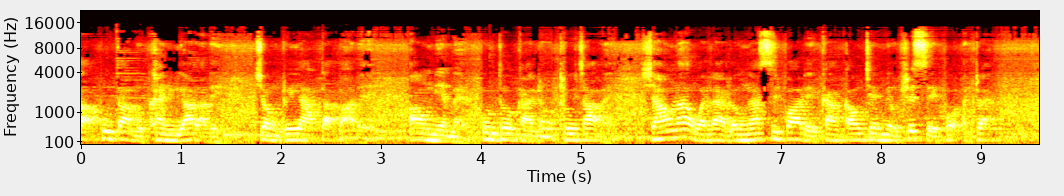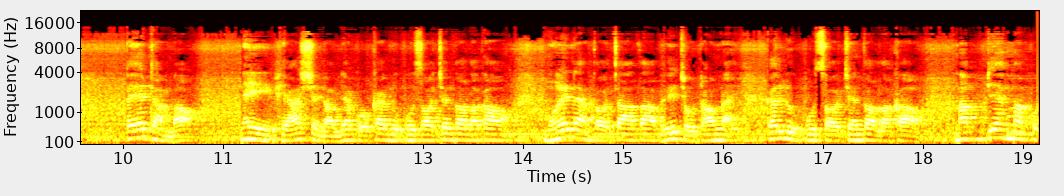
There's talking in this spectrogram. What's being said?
တပုဒ်ကိုခံယူရတာလေကြုံတွေ့ရတတ်ပါတယ်အောင်မြင်မယ်ကုသိုလ်ကံတော်ထူးခြားမယ်ရောင်လာဝလလုပ်ငန်းစီးပွားတွေကံကောင်းခြင်းမျိုးဖြစ်စေဖို့အတွက်ဘဲဓမ္မောက်နေဖျားရှင်တော်မြတ်ကိုကတ်လူပူဇော်ခြင်းတော်၎င်းမွေးလံတော်ကြာသာပရိချုံထောင်း၌ကတ်လူပူဇော်ခြင်းတော်၎င်းမပြတ်မကွ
